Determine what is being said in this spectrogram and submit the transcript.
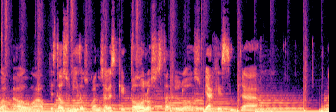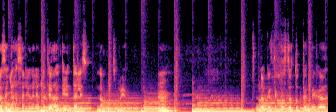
o a, o a Estados Unidos cuando sabes que todos los, viajes intra, ¿La señora salió de la enfermedad? intercontinentales... No, se murió. Mm. Lo que te costó tu pendejada.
